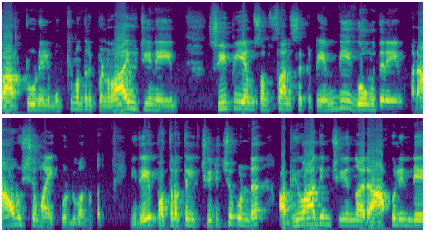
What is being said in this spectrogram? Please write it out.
കാർട്ടൂണിൽ മുഖ്യമന്ത്രി പിണറായി വിജയനെയും സി പി എം സംസ്ഥാന സെക്രട്ടറി എം വി ഗോവിന്ദനെയും അനാവശ്യമായി കൊണ്ടുവന്നത്. ഇതേ പത്രത്തിൽ ചിരിച്ചുകൊണ്ട് അഭിവാദ്യം ചെയ്യുന്ന രാഹുലിന്റെ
